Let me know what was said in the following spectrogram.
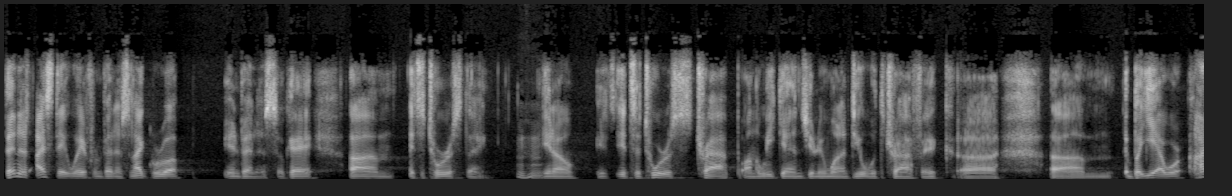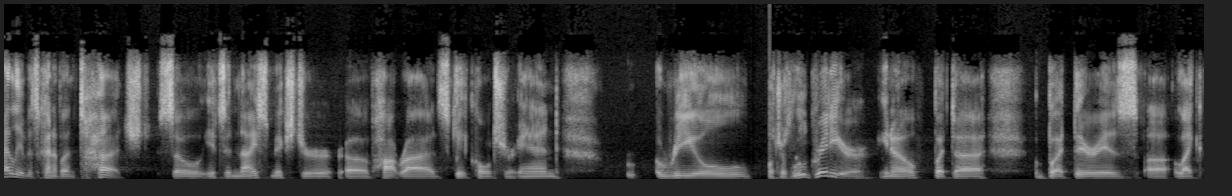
Venice. I stay away from Venice, and I grew up in Venice. Okay, um, it's a tourist thing. Mm-hmm. You know, it's it's a tourist trap on the weekends. You don't even want to deal with the traffic. Uh, um, but yeah, where I live is kind of untouched, so it's a nice mixture of hot rod, skate culture, and real culture. It's a little grittier, you know, but uh, but there is uh, like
